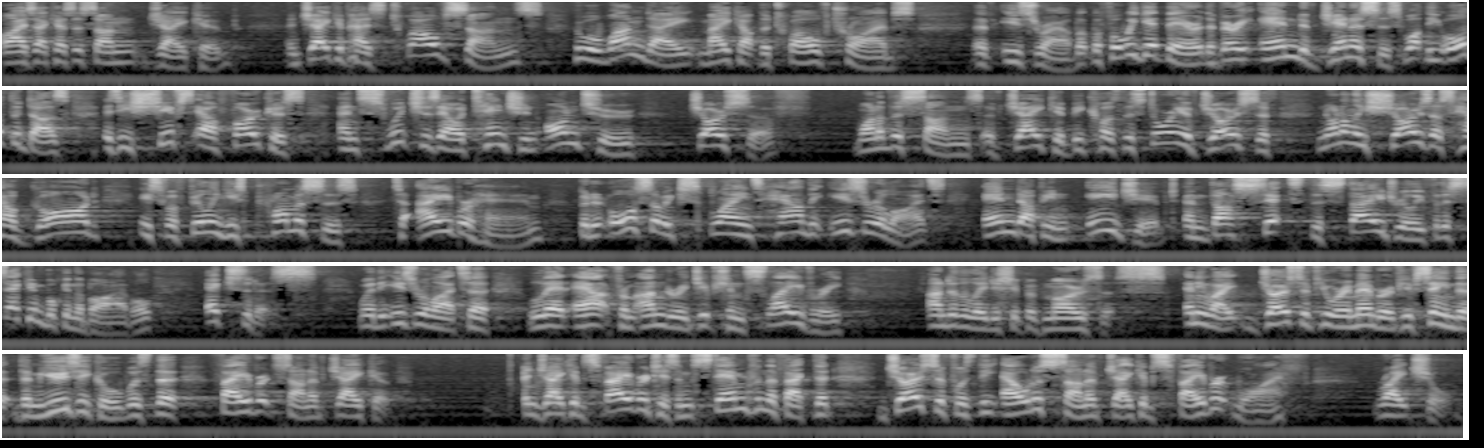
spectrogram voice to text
Isaac has a son, Jacob. And Jacob has 12 sons who will one day make up the 12 tribes of Israel. But before we get there, at the very end of Genesis, what the author does is he shifts our focus and switches our attention onto Joseph one of the sons of Jacob, because the story of Joseph not only shows us how God is fulfilling his promises to Abraham, but it also explains how the Israelites end up in Egypt and thus sets the stage, really, for the second book in the Bible, Exodus, where the Israelites are led out from under Egyptian slavery under the leadership of Moses. Anyway, Joseph, you'll remember if you've seen the, the musical, was the favourite son of Jacob. And Jacob's favoritism stemmed from the fact that Joseph was the eldest son of Jacob's favorite wife, Rachel.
